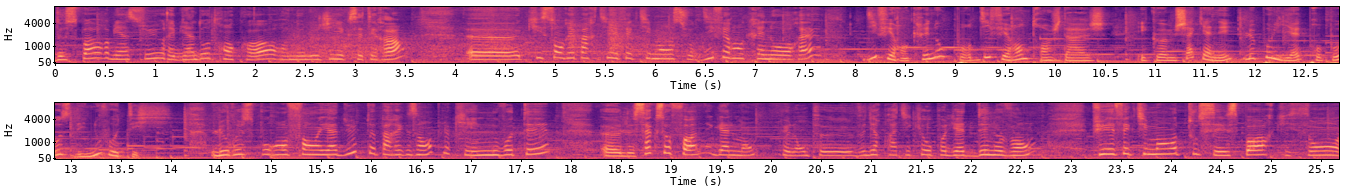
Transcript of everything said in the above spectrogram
de sport bien sûr et bien d'autres encore, onologie, etc. Euh, qui sont répartis effectivement sur différents créneaux horaires. Différents créneaux pour différentes tranches d'âge. Et comme chaque année, le Polyède propose des nouveautés. Le russe pour enfants et adultes, par exemple, qui est une nouveauté. Euh, le saxophone également, que l'on peut venir pratiquer au Polyède dès 9 ans. Puis effectivement, tous ces sports qui sont,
